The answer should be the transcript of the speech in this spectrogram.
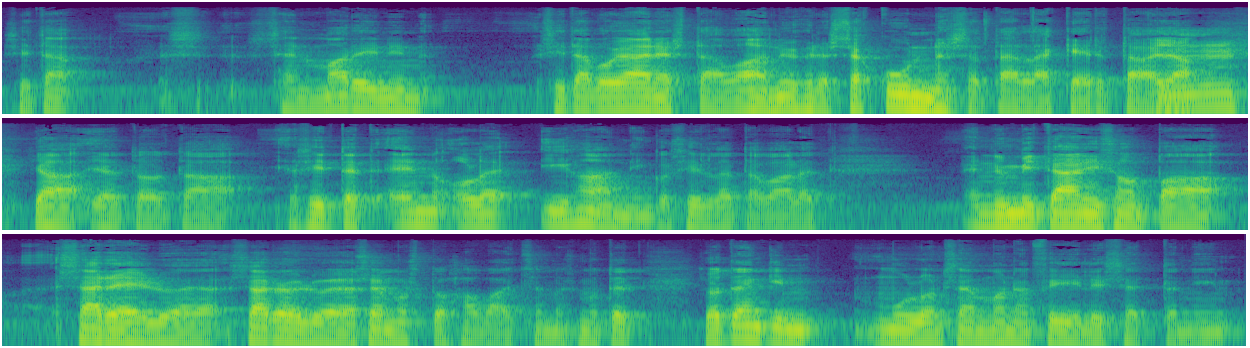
sitä, sen Marinin, sitä voi äänestää vain yhdessä kunnassa tällä kertaa. Ja, mm. ja, ja, tota, ja sitten, että en ole ihan niin kuin sillä tavalla, että en nyt mitään isompaa säreilyä ja, säröilyä ja semmoista on havaitsemassa, mutta et jotenkin mulla on semmoinen fiilis, että niin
